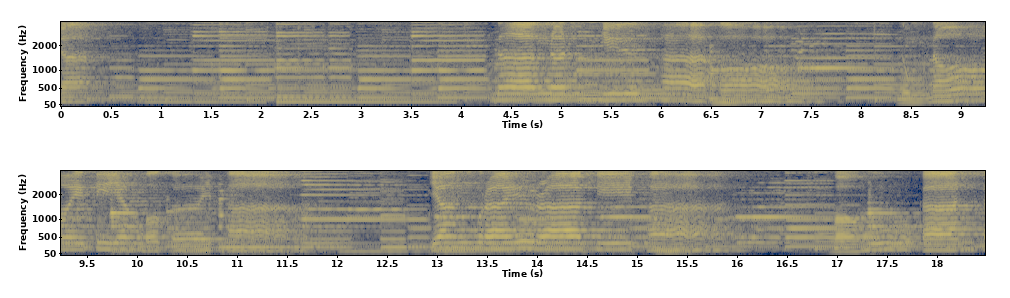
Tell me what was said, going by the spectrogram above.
ดานางนั้นยืนท่ากอหนุ่มน้อยที่ยังบ่เคยพายังไรราคีพาบ่หูการก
